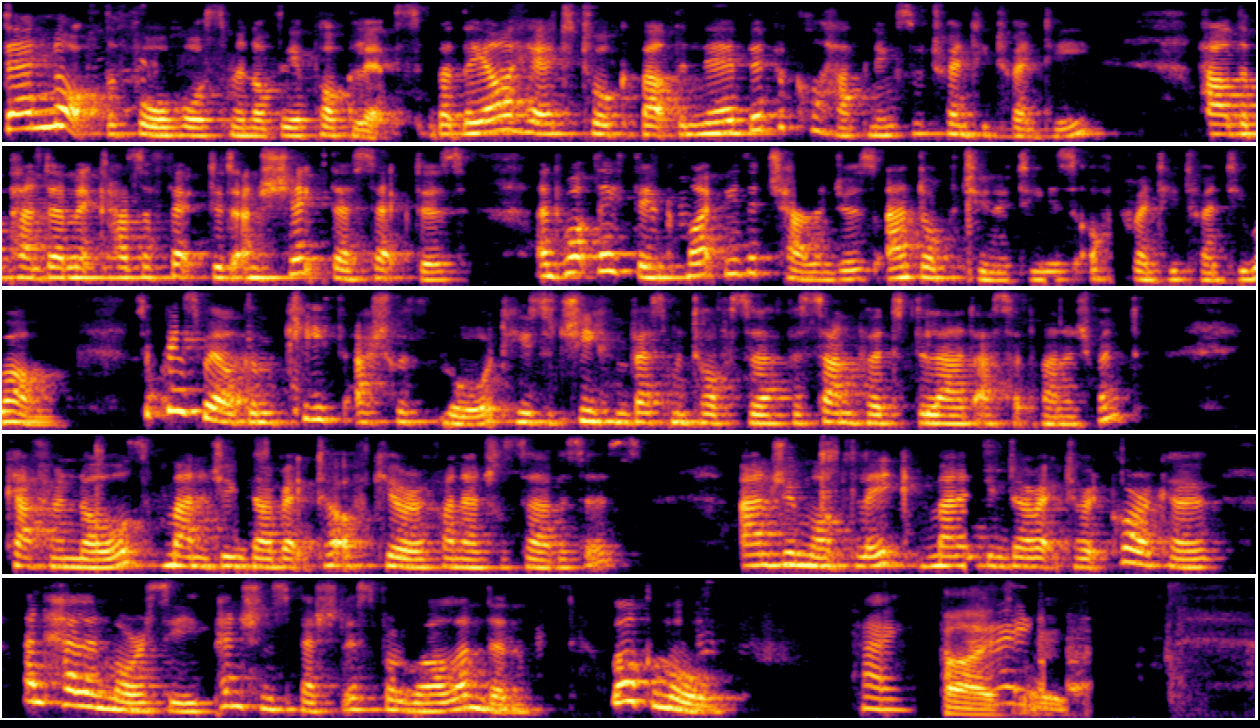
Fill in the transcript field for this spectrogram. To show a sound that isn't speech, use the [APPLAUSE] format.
They're not the four horsemen of the apocalypse, but they are here to talk about the near biblical happenings of 2020, how the pandemic has affected and shaped their sectors, and what they think might be the challenges and opportunities of 2021. So please welcome Keith Ashworth Lord. He's the Chief Investment Officer for Sanford DeLand Asset Management, Catherine Knowles, Managing Director of Cura Financial Services, Andrew Montlake, Managing Director at Coreco, and Helen Morrissey, Pension Specialist for Royal London. Welcome all. Hi. Hi. Hi.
